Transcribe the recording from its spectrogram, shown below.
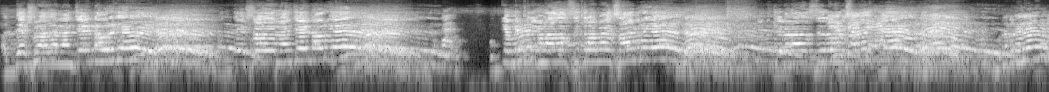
ಅಧ್ಯಕ್ಷರಾದ ನಂಜಯ್ಯನವರಿಗೆ ಅಧ್ಯಕ್ಷರಾದ ನಂಜಯ್ಯನವರಿಗೆ ಮುಖ್ಯಮಂತ್ರಿಗಳಾದ ಸಿದ್ದರಾಮಯ್ಯ ಸಾಹೇಬರಿಗೆ ಮುಖ್ಯಮಂತ್ರಿಗಳಾದ ಸಿದ್ದರಾಮಯ್ಯ ಸಾಹೇಬರಿಗೆ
